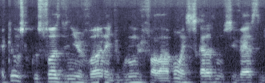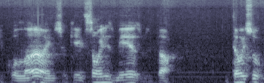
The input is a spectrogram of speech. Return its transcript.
É que os, os fãs de Nirvana, de Grunge, falavam, bom, esses caras não se vestem de colã, não sei o que, eles são eles mesmos e tal. Então isso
